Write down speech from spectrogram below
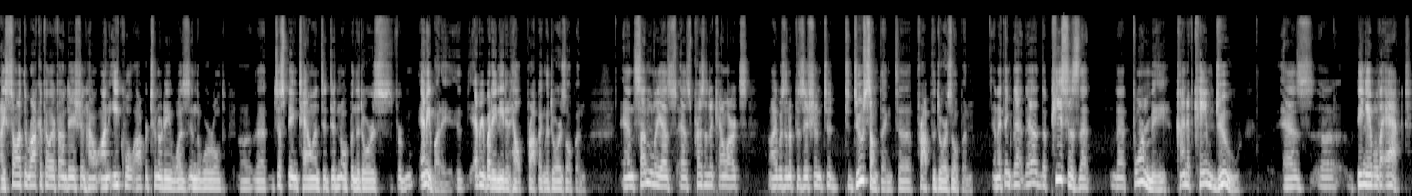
I saw at the Rockefeller Foundation how unequal opportunity was in the world. Uh, that just being talented didn't open the doors for anybody. Everybody needed help propping the doors open. And suddenly, as as president of CalArts, I was in a position to to do something to prop the doors open. And I think that the pieces that that formed me kind of came due as uh, being able to act.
